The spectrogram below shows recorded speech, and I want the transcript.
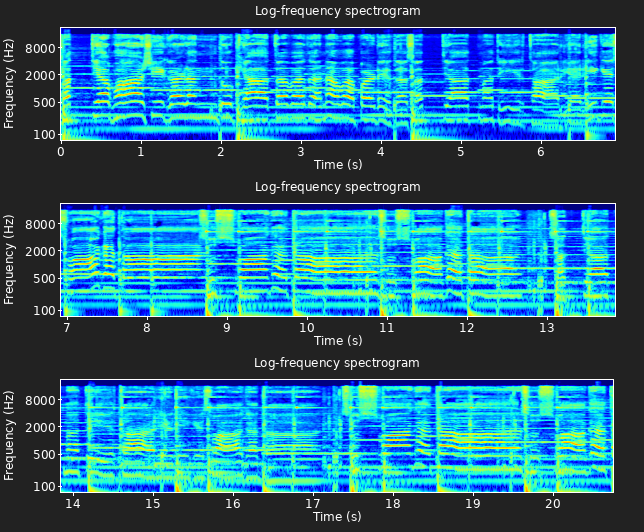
ಸತ್ಯಭಾಷಿಗಳಂದು ಖ್ಯಾತವದನವ ಪಡೆದ ಸತ್ಯಾತ್ಮ ತೀರ್ಥಾರ್ಯರಿಗೆ ಸ್ವಾಗತ. ತೀರ್ಥಾರ್ಯರಿಗೆ ಸ್ವಾಗತ. ಸುಸ್ವಾಗತ ಸುಸ್ವಾಗತ.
